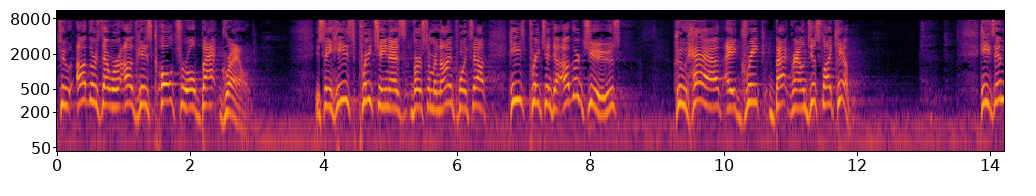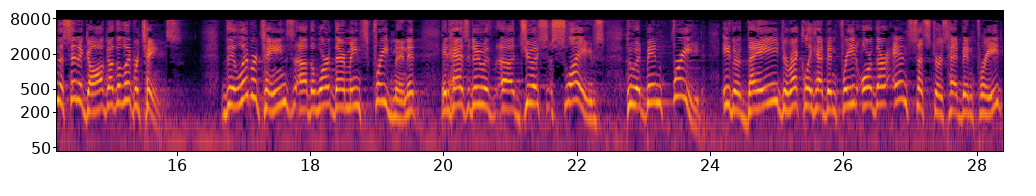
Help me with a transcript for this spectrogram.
to others that were of his cultural background. You see, he's preaching, as verse number 9 points out, he's preaching to other Jews who have a Greek background just like him. He's in the synagogue of the libertines. The libertines, uh, the word there means freedmen. It, it has to do with uh, Jewish slaves who had been freed. Either they directly had been freed or their ancestors had been freed.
